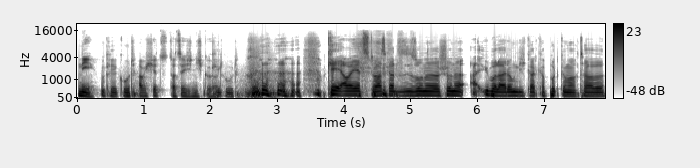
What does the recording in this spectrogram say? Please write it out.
Nee. Okay, gut. Habe ich jetzt tatsächlich nicht gehört. Okay, gut. okay, aber jetzt, du hast gerade so eine schöne Überleitung, die ich gerade kaputt gemacht habe,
